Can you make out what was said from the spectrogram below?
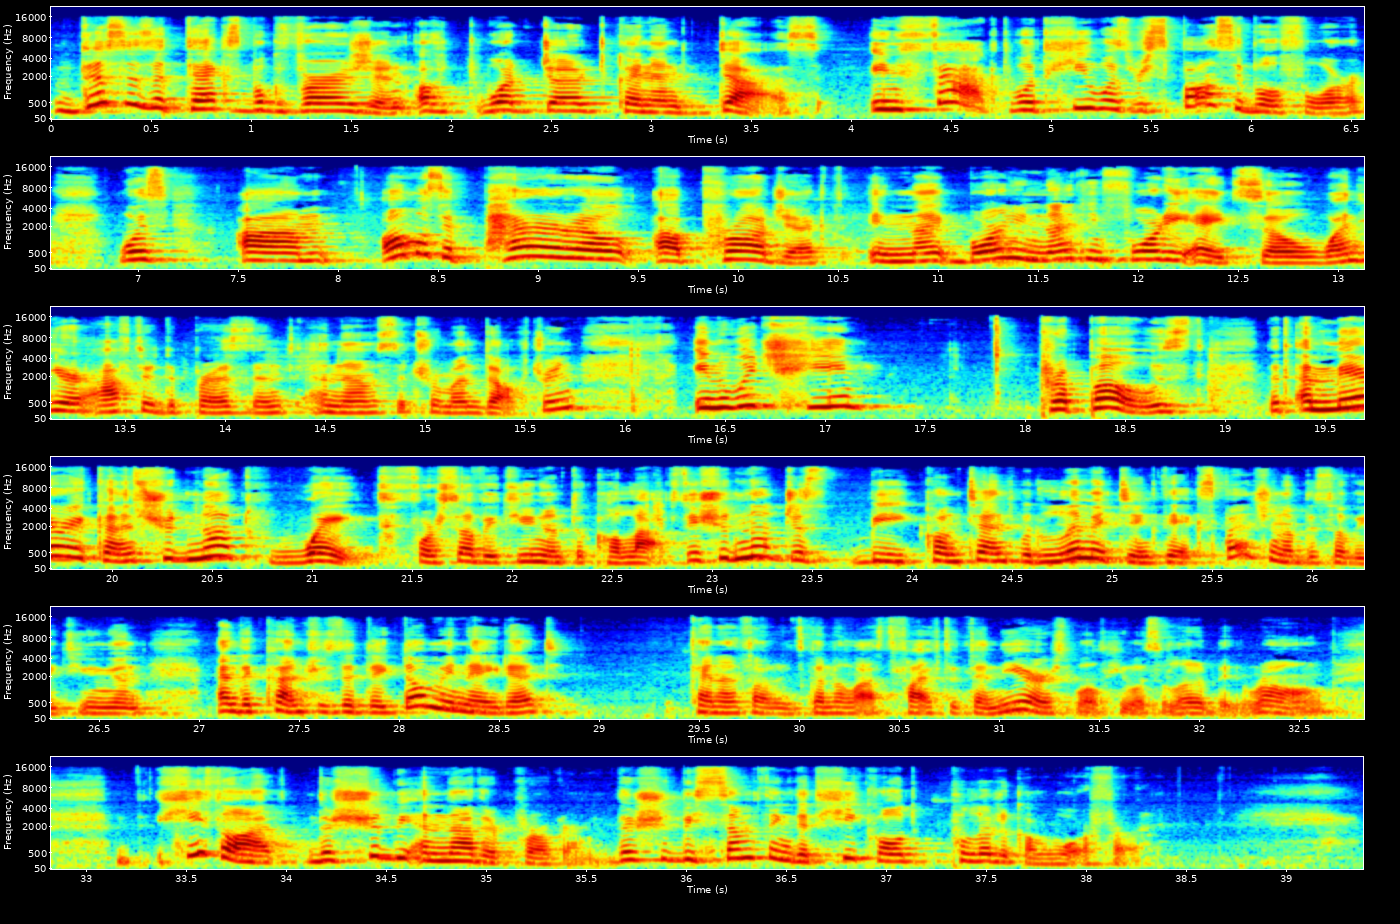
this is a textbook version of what George Kennan does. In fact, what he was responsible for was um, almost a parallel uh, project in born in 1948, so one year after the president announced the Truman Doctrine, in which he proposed that Americans should not wait for Soviet Union to collapse. They should not just be content with limiting the expansion of the Soviet Union and the countries that they dominated. Kennan thought it's going to last five to ten years. Well, he was a little bit wrong he thought there should be another program. There should be something that he called political warfare.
